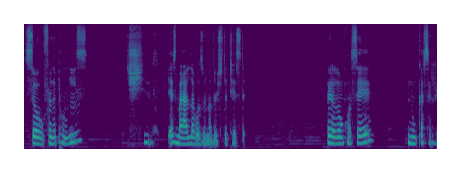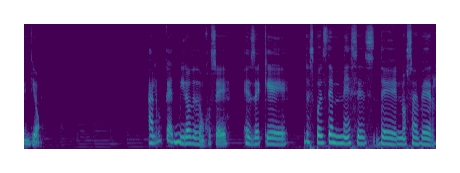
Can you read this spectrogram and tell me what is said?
So for the police, she, Esmeralda was another statistic. Pero don José nunca se rindió. Algo que admiro de don José es de que después de meses de no saber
